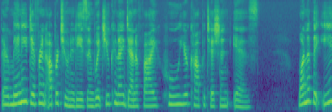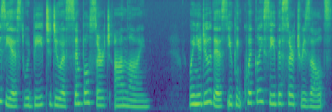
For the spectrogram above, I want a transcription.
There are many different opportunities in which you can identify who your competition is. One of the easiest would be to do a simple search online. When you do this, you can quickly see the search results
